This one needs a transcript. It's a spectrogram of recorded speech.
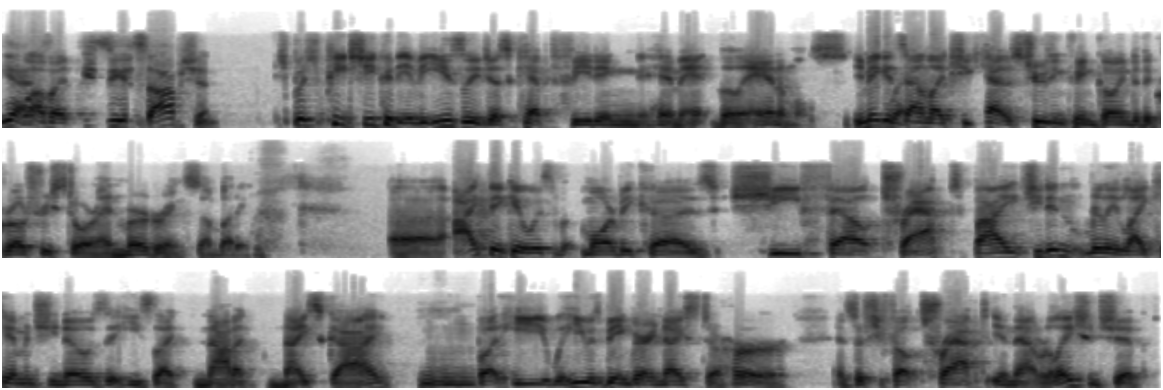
yeah, Well, but- the easiest option. But Pete, she could have easily just kept feeding him a- the animals. You make it Right. sound like she was choosing between going to the grocery store and murdering somebody. Uh, I think it was more because she felt trapped by. She didn't really like him, and she knows that he's like not a nice guy. But he he was being very nice to her, and so she felt trapped in that relationship.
